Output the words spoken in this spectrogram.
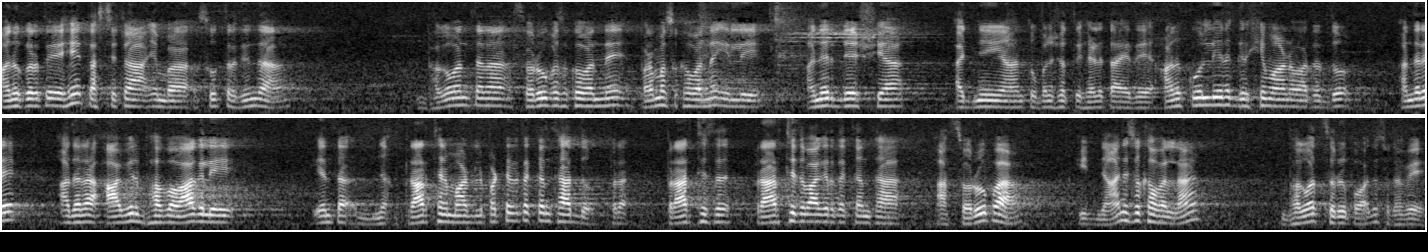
ಅನುಕೃತೇ ತಸ್ಥಿತ ಎಂಬ ಸೂತ್ರದಿಂದ ಭಗವಂತನ ಸ್ವರೂಪ ಸುಖವನ್ನೇ ಪರಮಸುಖವನ್ನೇ ಇಲ್ಲಿ ಅನಿರ್ದೇಶ್ಯ, ಅಜ್ಞೇಯ ಅಂತ ಉಪನಿಷತ್ತು ಹೇಳ್ತಾ ಇದೆ. ಅನುಕೂಲ್ಯನ ಗೃಹ್ಯಮಾನವಾದದ್ದು ಅಂದರೆ ಅದರ ಆವಿರ್ಭಾವವಾಗಲಿ ಎಂತ ಪ್ರಾರ್ಥನೆ ಮಾಡಲ್ಪಟ್ಟಿರತಕ್ಕಂಥದ್ದು, ಪ್ರ, ಪ್ರಾರ್ಥಿಸ, ಪ್ರಾರ್ಥಿತವಾಗಿರತಕ್ಕಂಥ ಆ ಸ್ವರೂಪ ಈ ಜ್ಞಾನಿ ಸುಖವಲ್ಲ, ಭಗವತ್ ಸ್ವರೂಪವಾದ ಸುಖವೇ.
